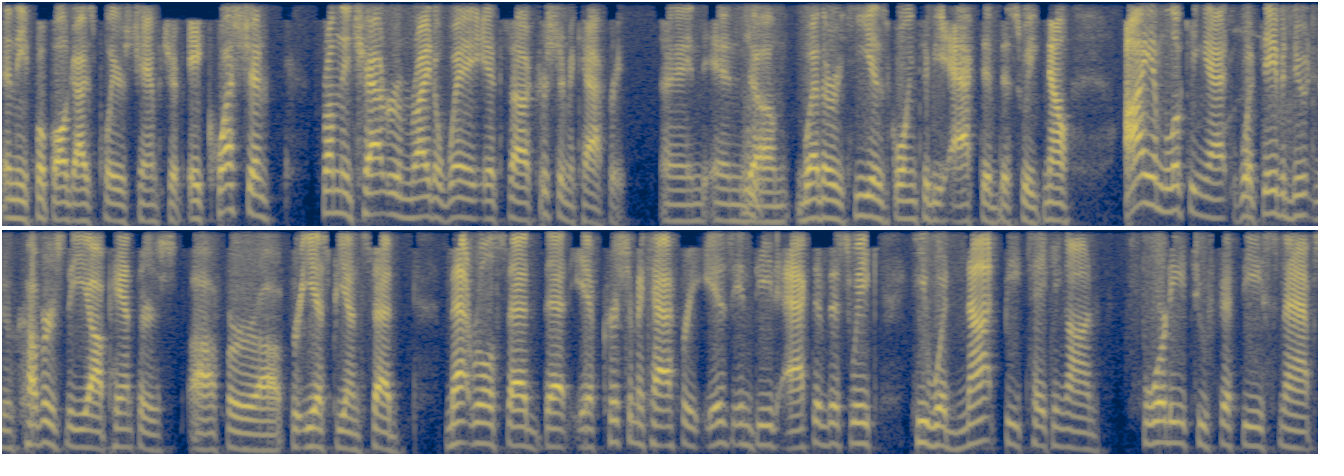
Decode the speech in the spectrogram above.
in the Footballguys Players Championship. A question from the chat room right away. It's uh, Christian McCaffrey and and mm. um, whether he is going to be active this week. Now, I am looking at what David Newton, who covers the uh, Panthers uh, for uh, for ESPN, said. Matt Rhule said that if Christian McCaffrey is indeed active this week, he would not be taking on 40 to 50 snaps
